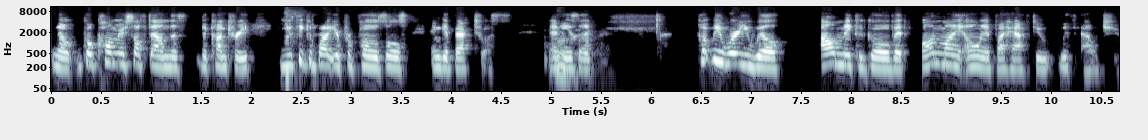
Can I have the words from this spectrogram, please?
no, go calm yourself down this the country. You think about your proposals and get back to us. And okay. he's like, put me where you will. I'll make a go of it on my own if I have to without you.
